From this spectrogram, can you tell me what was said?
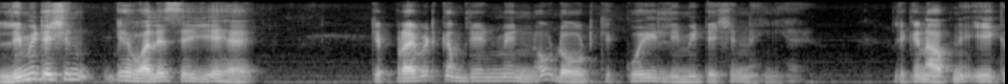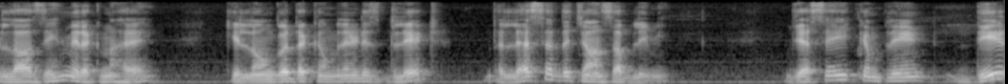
लिमिटेशन के हवाले से ये है कि प्राइवेट कंप्लेंट में नो डाउट कि कोई लिमिटेशन नहीं है। लेकिन आपने एक ला जहन में रखना है कि longer the complaint is delayed the lesser the chance of living जैसे ही कंप्लेंट देर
